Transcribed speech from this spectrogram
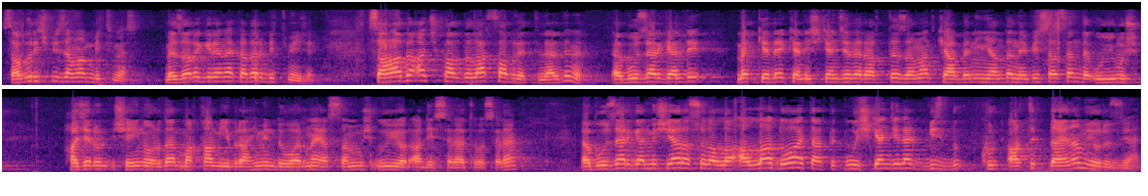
Sabır hiçbir zaman bitmez. Mezara girene kadar bitmeyecek. Sahabe aç kaldılar sabrettiler değil mi? Ebu Zer geldi Mekke'deyken işkenceler arttığı zaman Kabe'nin yanında Nebi Sassam de uyumuş. Hacerül şeyin orada makam İbrahim'in duvarına yaslanmış uyuyor aleyhissalatü vesselam. Ebu Zer gelmiş ya Resulallah Allah'a dua et artık bu işkenceler biz artık dayanamıyoruz yani.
